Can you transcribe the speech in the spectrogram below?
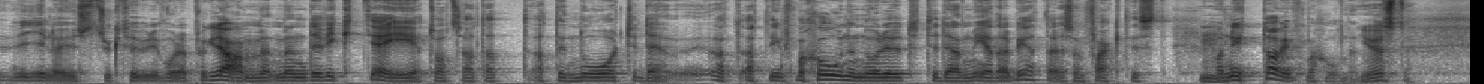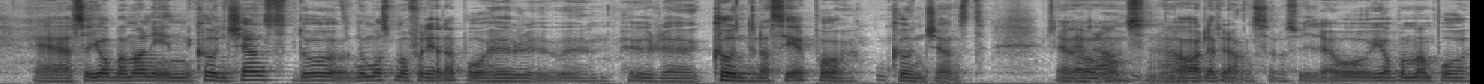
vi gillar ju struktur i våra program, men, det viktiga är trots allt att, att, det når till den, att, att informationen når ut till den medarbetare som faktiskt har Mm. nytta av informationen. Just det. Eh, Så jobbar man i en kundtjänst då, då måste man få reda på hur, hur eh, kunderna ser på kundtjänst. Ja. Ja, leveranser och så vidare. Och jobbar man på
